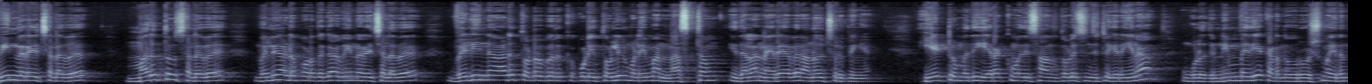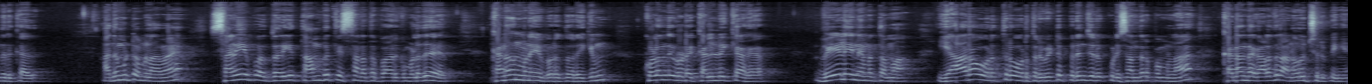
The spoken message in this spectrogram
வீண் விரைய செலவு மருத்துவ செலவு வெளிநாடு போகிறதுக்காக வீணரை செலவு வெளிநாடு தொடர்பு இருக்கக்கூடிய தொழில் மூலயமா நஷ்டம் இதெல்லாம் நிறைய பேர் அனுபவிச்சிருப்பீங்க. ஏற்றுமதி இறக்குமதி சார்ந்த தொழில் செஞ்சுட்டு இருக்கிறீங்கன்னா உங்களுக்கு நிம்மதியாக கடந்த ஒரு வருஷமாக இருந்திருக்காது. அது மட்டும் இல்லாமல் சனியை பொறுத்த வரைக்கும் தாம்பத்திய ஸ்தானத்தை பார்க்கும் பொழுது கணவன் மனைவியை பொறுத்த வரைக்கும் குழந்தைகளோட கல்விக்காக வேலை நிமித்தமாக யாரோ ஒருத்தர் ஒருத்தர் விட்டு பிரிஞ்சிருக்கக்கூடிய சந்தர்ப்பம்லாம் கடந்த காலத்தில் அனுபவிச்சிருப்பீங்க.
